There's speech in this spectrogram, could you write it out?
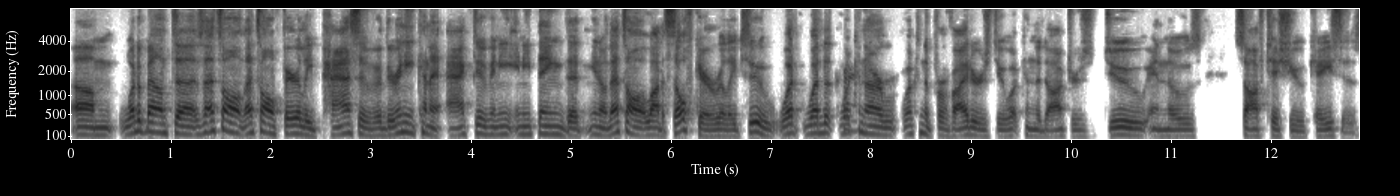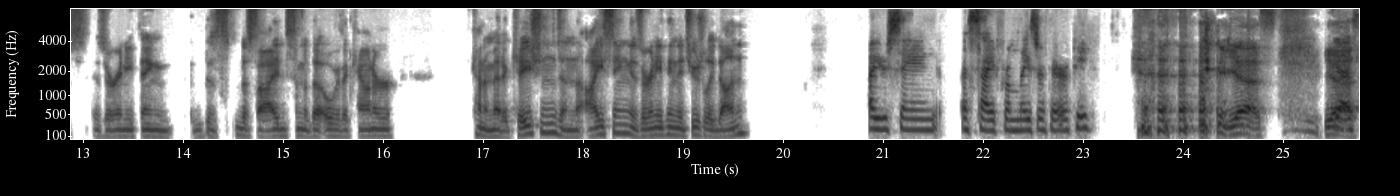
um, what about uh, that's all? That's all fairly passive. Are there any kind of active, any anything that you know? That's all a lot of self care, really, too. What what Correct. what can our what can the providers do? What can the doctors do in those soft tissue cases? Is there anything bes- besides some of the over the counter kind of medications and the icing? Is there anything that's usually done? Are you saying aside from laser therapy? yes. yes. yes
